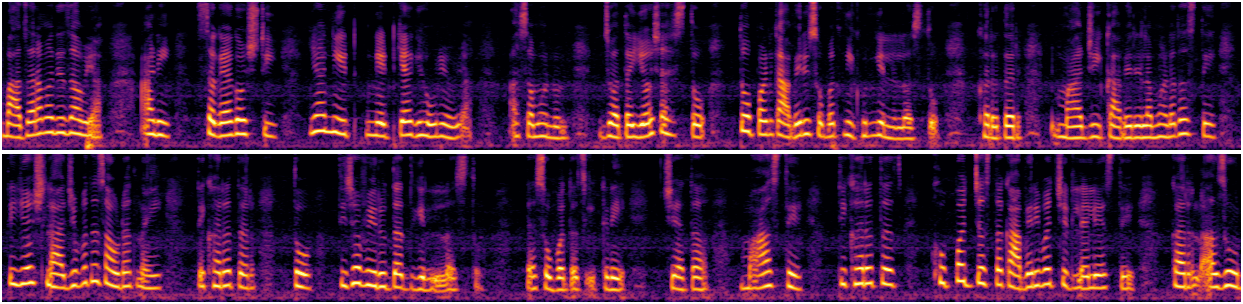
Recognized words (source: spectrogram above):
बाजारामध्ये जाऊया आणि सगळ्या गोष्टी या नीट नेटक्या घेऊन येऊया असं म्हणून जो आता यश असतो तो पण कावेरीसोबत निघून गेलेला असतो. खरं तर माझी कावेरीला म्हणत असते ते यशला अजिबातच आवडत नाही ते खरं तर तो तिच्या विरोधात गेलेला असतो. त्यासोबतच इकडे जी आता मा असते ती खरंच खूपच जास्त कावेरीवर चिडलेली असते. कारण अजून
